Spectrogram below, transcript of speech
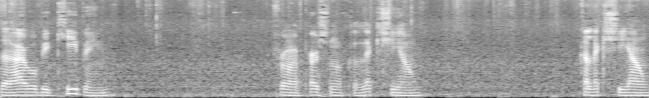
that I will be keeping for my personal collection. Collection.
